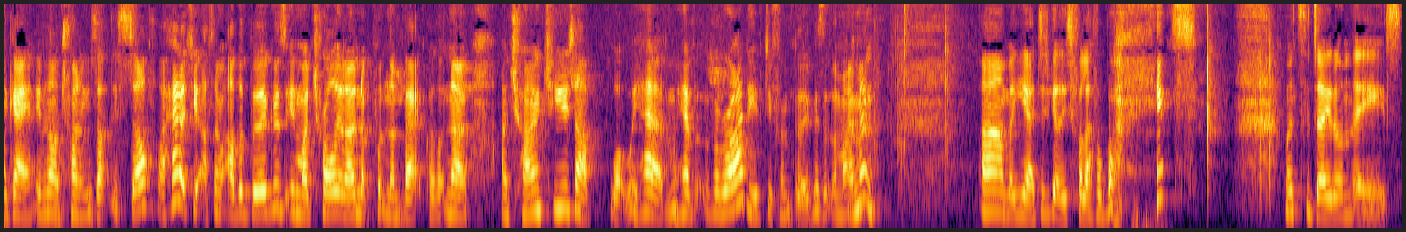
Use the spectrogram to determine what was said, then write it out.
again, even though I'm trying to use up this stuff, I had actually some other burgers in my trolley and I ended up putting them back. I thought, no, I'm trying to use up what we have. And we have a variety of different burgers at the moment. Um, but yeah, I did get these falafel bites. What's the date on these?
